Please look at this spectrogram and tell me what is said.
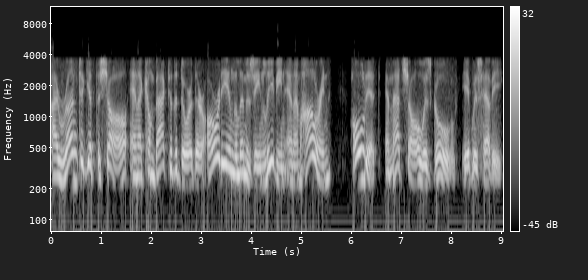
I run to get the shawl and I come back to the door. They're already in the limousine leaving and I'm hollering hold it. And that shawl was gold. It was heavy.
